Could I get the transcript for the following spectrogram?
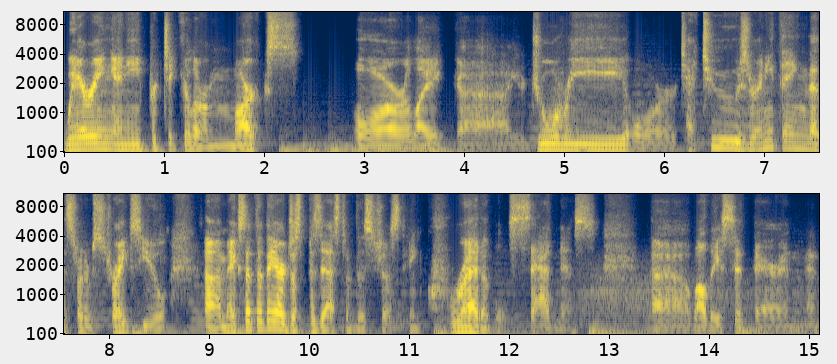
wearing any particular marks or like uh, jewelry or tattoos or anything that sort of strikes you, um, except that they are just possessed of this just incredible sadness uh, while they sit there and, and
